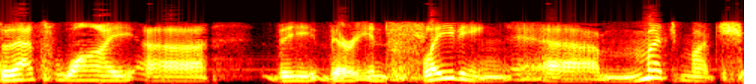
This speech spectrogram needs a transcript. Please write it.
So that's why uh, the they're inflating uh, much much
